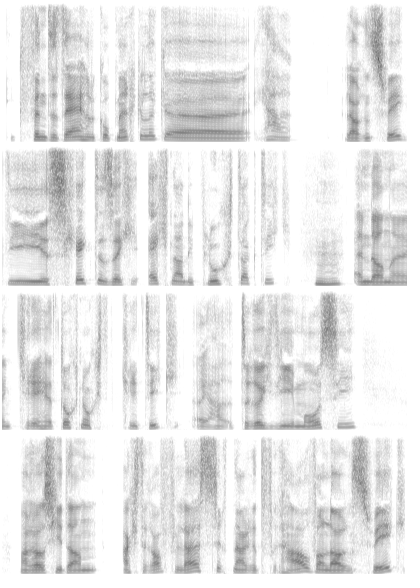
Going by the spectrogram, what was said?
ik vind het eigenlijk opmerkelijk. ja, Laurens Week die schikte zich echt naar die ploegtactiek. En dan kreeg hij toch nog kritiek. Ja, terug die emotie. Maar als je dan achteraf luistert naar het verhaal van Laurens Week,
